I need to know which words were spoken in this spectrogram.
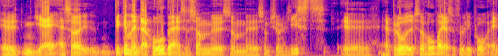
Øh, ja, altså det kan man da håbe, altså som, øh, som, øh, som journalist øh, af blodet, så håber jeg selvfølgelig på, at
